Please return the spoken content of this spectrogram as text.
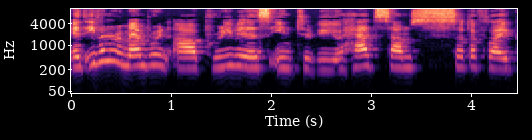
and even remembering our previous interview you had some sort of like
